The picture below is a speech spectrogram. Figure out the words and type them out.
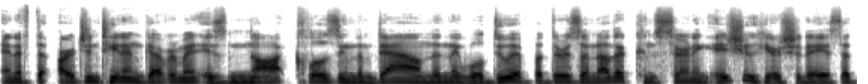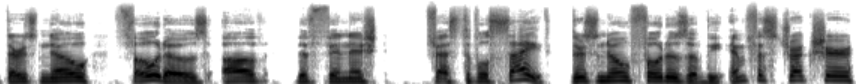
And if the argentinian government is not closing them down then they will do it. But there's another concerning issue here today is that there's no photos of the finished festival site. There's no photos of the infrastructure.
